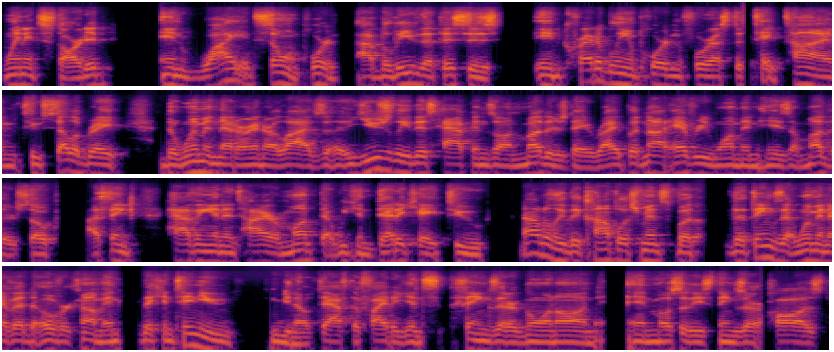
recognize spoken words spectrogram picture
when it started, and why it's so important. I believe that this is incredibly important for us to take time to celebrate the women that are in our lives. Uh, usually this happens on Mother's Day, right? But not every woman is a mother. So I think having an entire month that we can dedicate to not only the accomplishments, but the things that women have had to overcome. And they continue you know, to have to fight against things that are going on. And most of these things are caused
